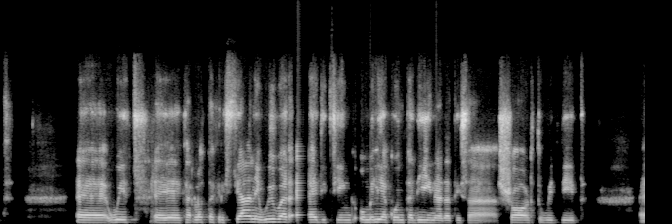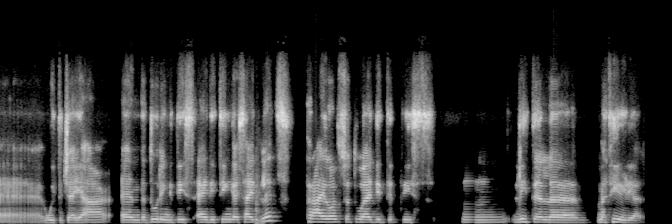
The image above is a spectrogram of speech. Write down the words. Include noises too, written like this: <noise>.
uh, with uh, carlotta cristiani. We were editing omelia contadina that is a short we did uh, with jr and during this editing i said let's try also to edit this um, little uh, material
